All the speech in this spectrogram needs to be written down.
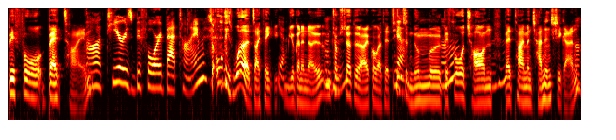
before bedtime. 아, tears before bedtime. So all these words, I think Yeah. you're going to know. 청취자들 알것 같아요. Tears Yeah. 은 눈물, before 전, bedtime은 자는 시간.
